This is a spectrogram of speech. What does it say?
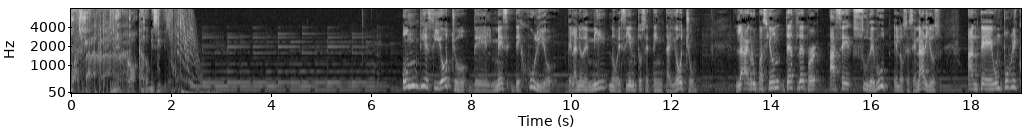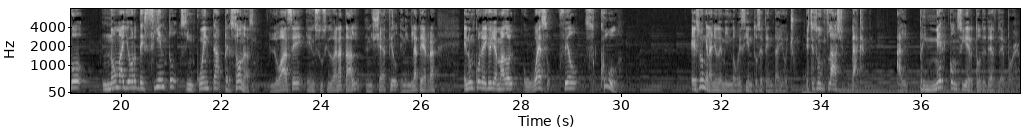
Flashback de Rock a Domicilio. Un 18 del mes de julio del año de 1978, la agrupación Def Leppard hace su debut en los escenarios ante un público no mayor de 150 personas. Lo hace en su ciudad natal, en Sheffield, en Inglaterra, en un colegio llamado Westfield School. Eso en el año de 1978. Este es un flashback al primer concierto de Def Leppard.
